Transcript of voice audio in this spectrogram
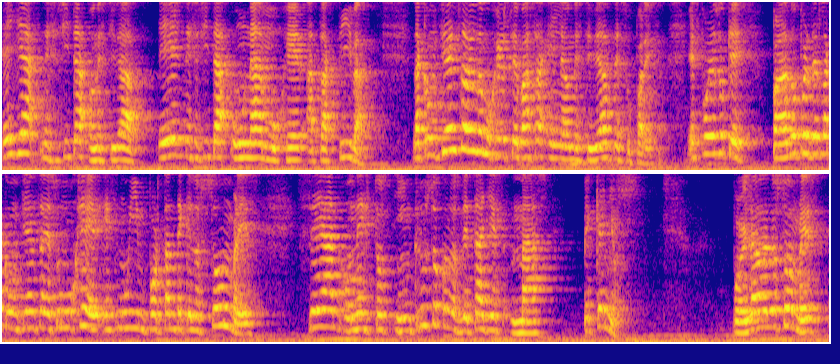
Ella necesita honestidad, él necesita una mujer atractiva. La confianza de una mujer se basa en la honestidad de su pareja. Es por eso que para no perder la confianza de su mujer es muy importante que los hombres sean honestos incluso con los detalles más pequeños. Por el lado de los hombres,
